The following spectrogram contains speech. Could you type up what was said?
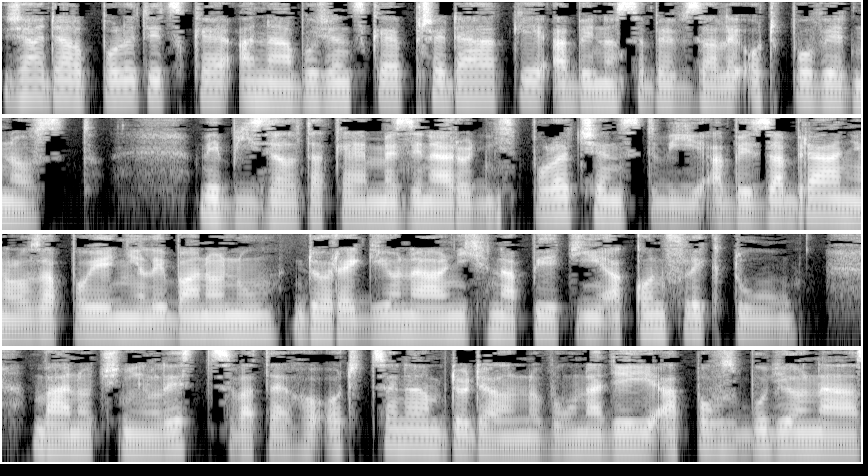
žádal politické a náboženské předáky, aby na sebe vzali odpovědnost. Vybízel také mezinárodní společenství, aby zabránilo zapojení Libanonu do regionálních napětí a konfliktů. Vánoční list svatého otce nám dodal novou naději a povzbudil nás,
